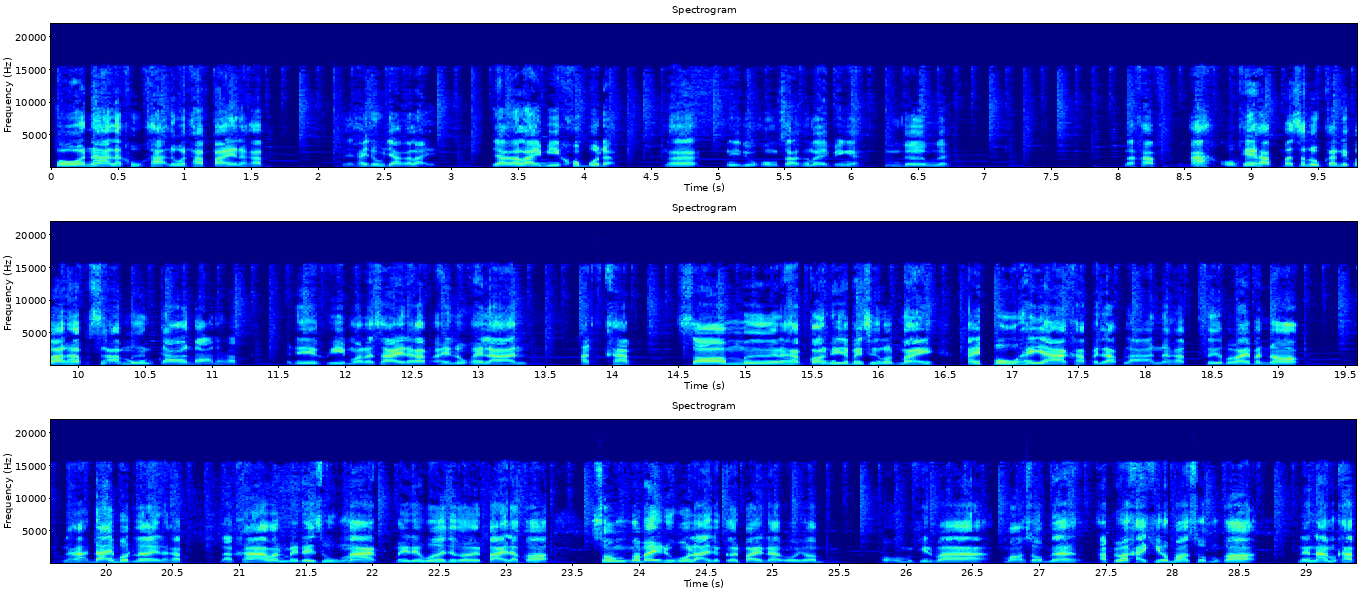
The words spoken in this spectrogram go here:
โป๊หนาและขรุขระหรือว่าทับไปนะครับเดี๋ยวให้ดูยางอะไหล่ยางอะไหล่มีครบหมดอะนะฮะนี่ดูโครงสร้างข้างในเป็นไงเดิมเลย นะครับอะโอเคครับมาสรุปกันดีกว่าครับสามหมื่นเก้าพันบาทนะครับอันนี้ขี่มอเตอร์ไซค์นะครับให้ลูกให้หลานหัดขับซ้อมมือนะครับ ก่อนที่จะไปซื้อรถใหม่ ให้ปู่ให้ย่าขับไปรับหลานนะครับ ซื้อไปไว้บ้านนอกนะฮะได้หมดเลยนะครับ ราคามันไม่ได้สูงมากไม่ได้เวอร์จนเกินไป แล้วก็ทรงก็ไม่ได้ดูโบราณจนเกินไปนะคุณผู้ชมผมคิดว่าเหมาะสมนะเอาเป็นว่าใครคิดว่าเหมาะสมก็แนะนำครับ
